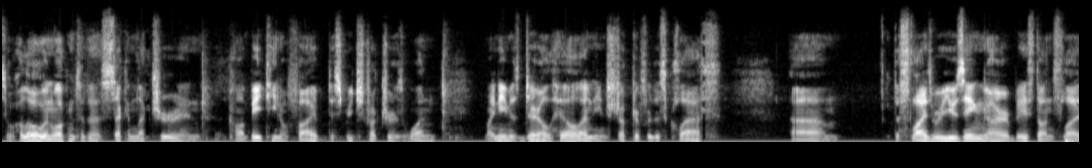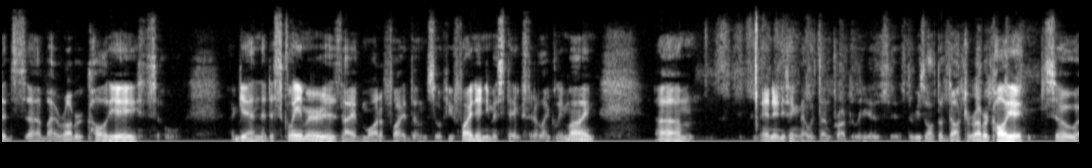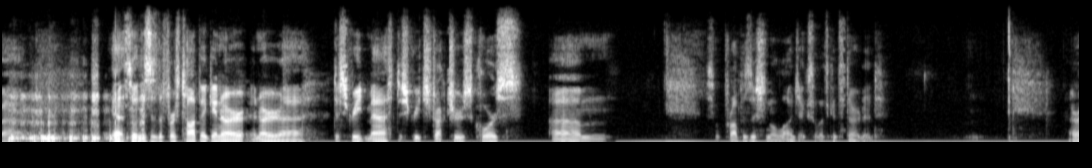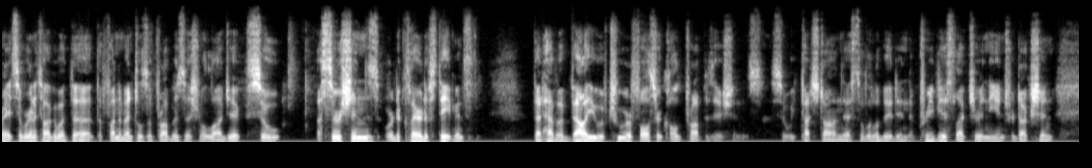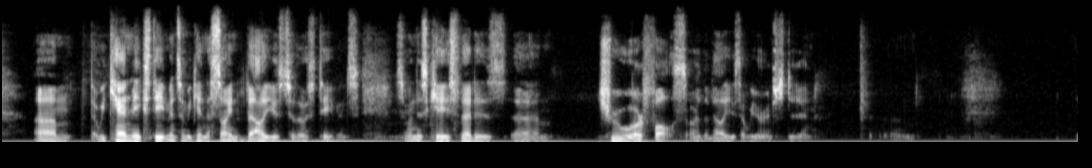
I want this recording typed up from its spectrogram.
So hello and welcome to the second lecture in Comp 1805 Discrete Structures 1. My name is Darryl Hill. I'm the instructor for this class. Um, the slides we're using are based on slides uh, by Robert Collier. So again, the disclaimer is I've modified them. So if you find any mistakes, they're likely mine. Um, and anything that was done properly is, is the result of Dr. Robert Collier. So uh, yeah, so this is the first topic in our in our uh, discrete math, discrete structures course. Um, so propositional logic. So let's get started. All right, so we're going to talk about the the fundamentals of propositional logic. So assertions or declarative statements that have a value of true or false are called propositions. So we touched on this a little bit in the previous lecture in the introduction. Um, that we can make statements and we can assign values to those statements. So in this case, that is um, true or false are the values that we are interested in. Um,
